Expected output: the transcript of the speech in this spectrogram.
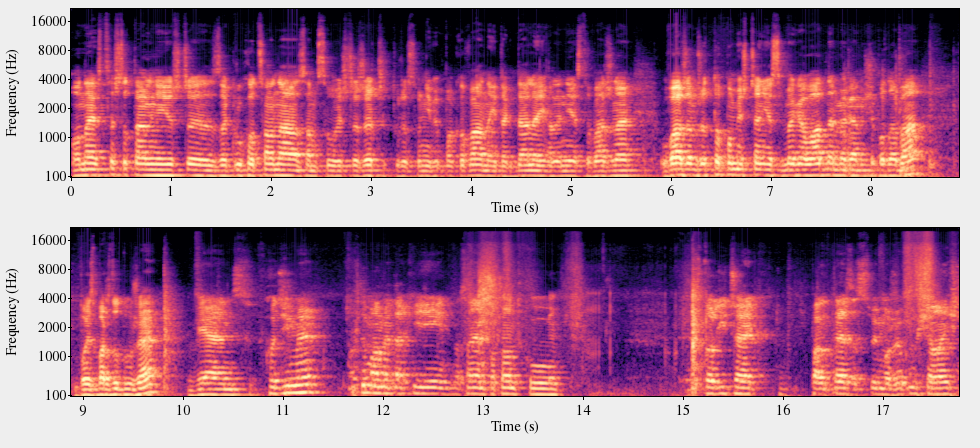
Ona jest też totalnie jeszcze zagruchocona, tam są jeszcze rzeczy, które są niewypakowane i tak dalej, ale nie jest to ważne. Uważam, że to pomieszczenie jest mega ładne, mega mi się podoba, bo jest bardzo duże, więc wchodzimy. Tu mamy taki na samym początku stoliczek, pan prezes sobie może usiąść,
